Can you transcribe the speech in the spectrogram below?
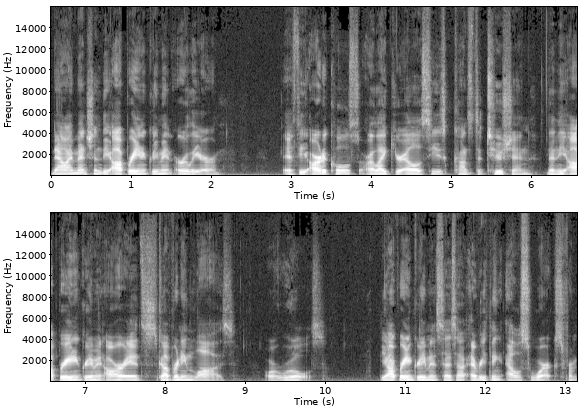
Now, I mentioned the operating agreement earlier. If the articles are like your LLC's constitution, then the operating agreement are its governing laws or rules. The operating agreement says how everything else works, from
